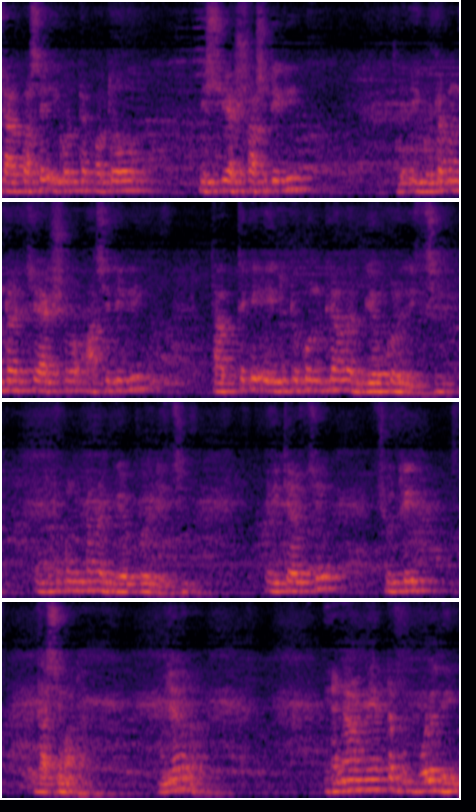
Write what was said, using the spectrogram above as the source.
চারপাশে এই কোণটা কত নিশ্চয়ই একশো আশি ডিগ্রি? এই গোটা কোণটা হচ্ছে একশো আশি ডিগ্রি। তার থেকে এই দুটো কোণকে আমরা বিয়োগ করে দিচ্ছি। এই দুটো কোণকে আমরা বিয়োগ করে দিচ্ছি। এইটা হচ্ছে শ্রুতির রাশিমালা। বুঝা গেল? এখানে আমি একটা বলে দিই,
